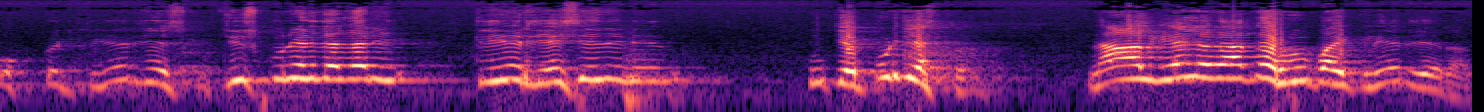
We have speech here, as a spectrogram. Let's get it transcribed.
ఒక్కటి క్లియర్ చేసుకు తీసుకునేదే కానీ క్లియర్ చేసేది లేదు. ఇంకెప్పుడు చేస్తాం? నాలుగేళ్ళ దాకా రూపాయి క్లియర్ చేయరాదు.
